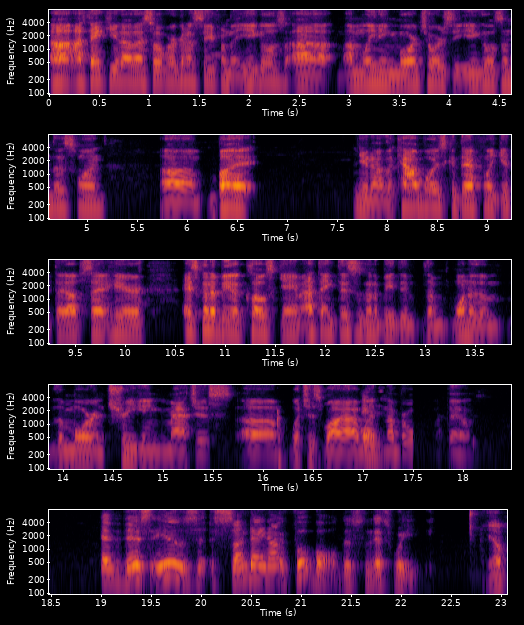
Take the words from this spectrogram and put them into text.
Uh, I think you know that's what we're going to see from the Eagles. Uh, I'm leaning more towards the Eagles in this one, um, but you know the Cowboys could definitely get the upset here. It's going to be a close game. I think this is going to be the, the one of the the more intriguing matches, uh, which is why I went And- number one with them. And this is Sunday night football this this week. Yep.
